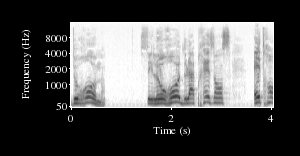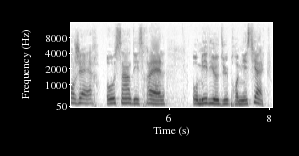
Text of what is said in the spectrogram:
de Rome. C'est le rôle de la présence étrangère au sein d'Israël au milieu du premier siècle.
